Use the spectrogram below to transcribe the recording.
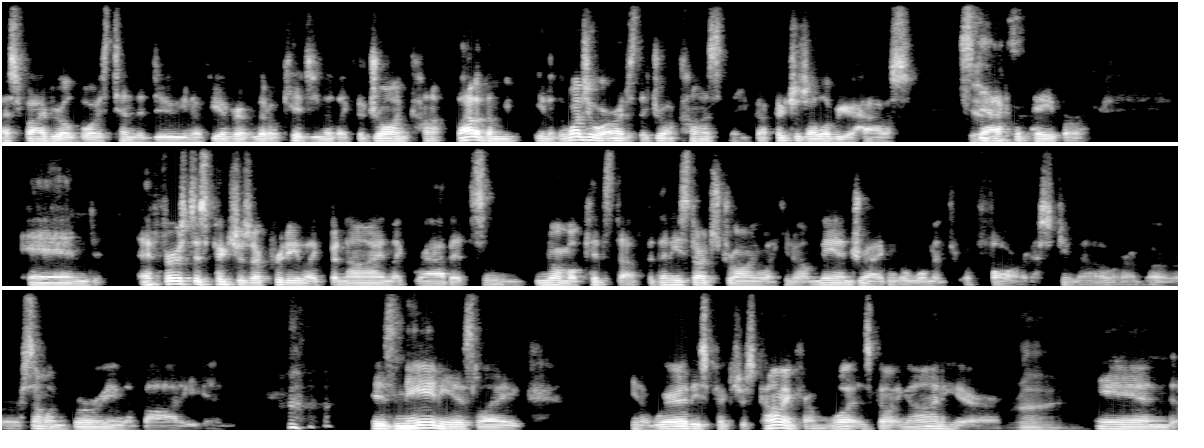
as five year old boys tend to do. You know, if you ever have little kids, you know, like they're drawing, con- a lot of them, you know, the ones who are artists, they draw constantly. You've got pictures all over your house, stacks yeah. of paper. And at first his pictures are pretty like benign like rabbits and normal kid stuff but then he starts drawing like you know a man dragging a woman through a forest you know or, or someone burying a body and his nanny is like you know where are these pictures coming from what is going on here right and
